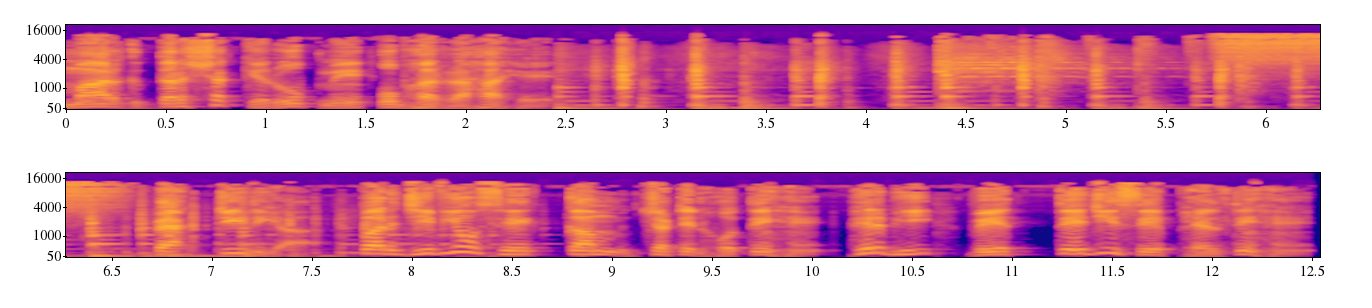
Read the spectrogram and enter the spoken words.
मार्गदर्शक के रूप में उभर रहा है। बैक्टीरिया परजीवियों से कम जटिल होते हैं। फिर भी वे तेज़ी से फैलते हैं।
